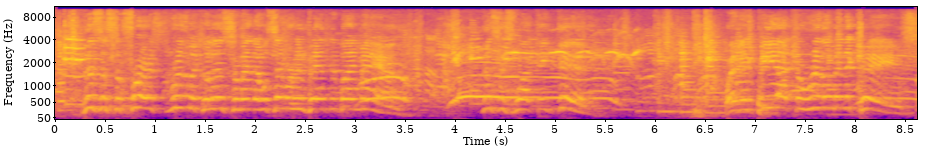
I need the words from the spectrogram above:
This is the first rhythmical instrument that was ever invented by man. This is what they did. When they beat out the rhythm in the caves.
